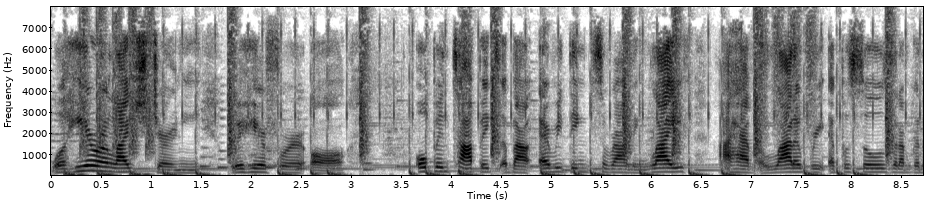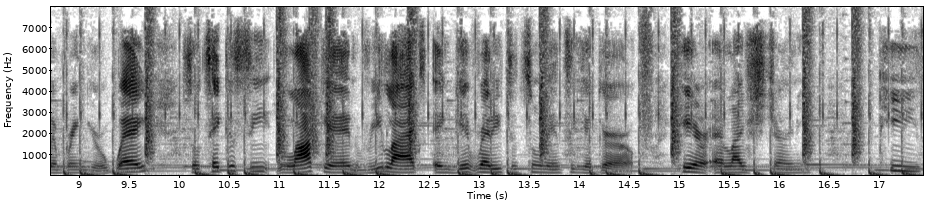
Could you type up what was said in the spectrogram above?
Well, here on Life's Journey, we're here for it all. Open topics about everything surrounding life. I have a lot of great episodes that I'm going to bring your way. So take a seat, lock in, relax, and get ready to tune into your girl here at Life's Journey. Peace.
